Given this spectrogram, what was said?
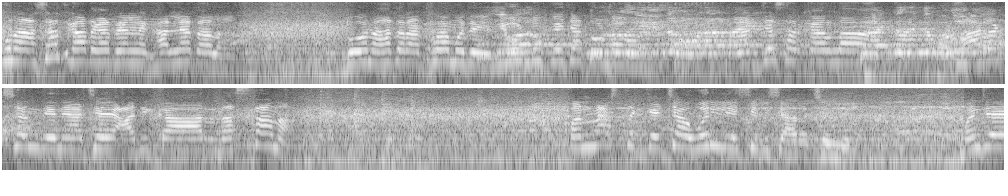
पुन्हा असाच घाट घालण्यात आला. दोन हजार अठरामध्ये निवडणुकीच्या तोंडावर राज्य सरकारला आरक्षण देण्याचे अधिकार नसताना पन्नास टक्क्याच्या वरील एस सी आरक्षण दिलं. म्हणजे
